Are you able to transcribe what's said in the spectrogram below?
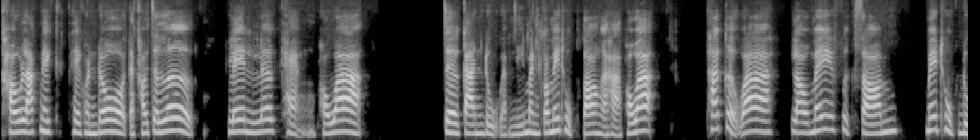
เขารักในเทควันโด แต่เขาจะเลิกเล่นเลิกแข่ง เพราะว่า เจอการดุแบบนี้มันก็ไม่ถูกต้องอะค่ะ เพราะว่าถ้าเกิดว่าเราไม่ฝึกซ้อม ไม่ถูกดุ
